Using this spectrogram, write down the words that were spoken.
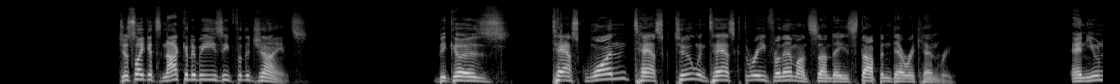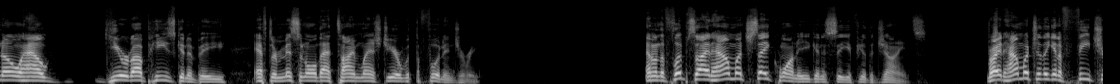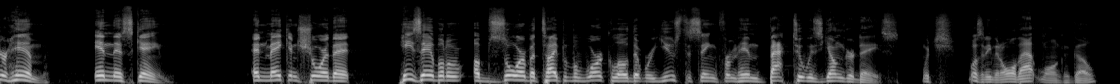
Just like it's not going to be easy for the Giants. Because task one, task two, and task three for them on Sunday is stopping Derrick Henry. And you know how geared up he's going to be after missing all that time last year with the foot injury. And on the flip side, how much Saquon are you going to see if you're the Giants? Right? How much are they going to feature him in this game? And making sure that he's able to absorb a type of a workload that we're used to seeing from him back to his younger days, which wasn't even all that long ago.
